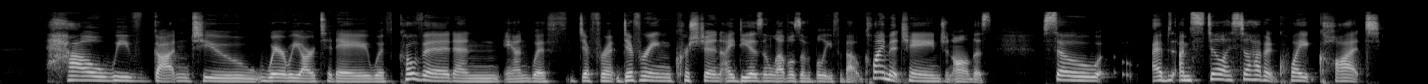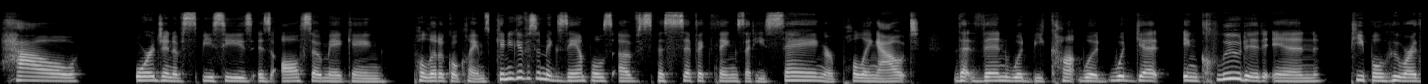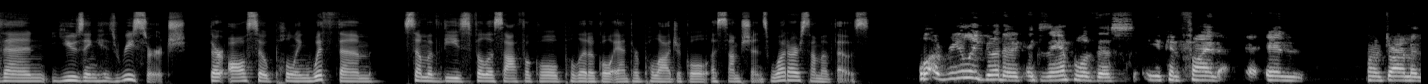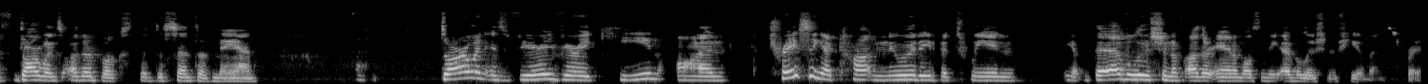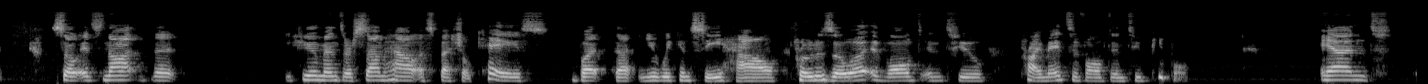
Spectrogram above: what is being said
how we've gotten to where we are today with COVID and and with different differing Christian ideas and levels of belief about climate change and all this. So I'm, I'm still I still haven't quite caught how origin of species is also making political claims. Can you give us some examples of specific things that he's saying or pulling out that then would be would would get included in people who are then using his research? They're also pulling with them some of these philosophical, political, anthropological assumptions. What are some of those? Well, a really good example of this you can find in one of Darwin's, Darwin's other books, The Descent of Man. Darwin is very, very keen on tracing a continuity between you know, the evolution of other animals and the evolution of humans, right? So it's not that humans are somehow a special case, but that you we can see how protozoa evolved into primates, evolved into people. And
